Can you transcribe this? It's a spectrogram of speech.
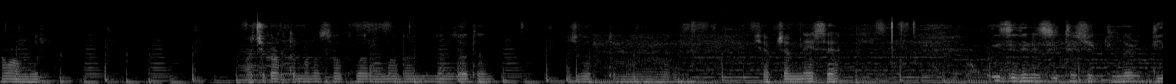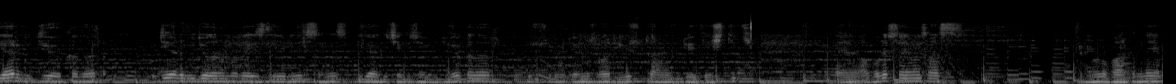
Tamamdır. Açık arttırmada sattılar ama ben bunları zaten açık arttırmaya şey yapacağım neyse. İzlediğiniz için teşekkürler. Diğer videoya kadar diğer videolarımı da izleyebilirsiniz. Bir dahaki çekeceğim videoya kadar bir sürü videomuz var. 100 tane video geçtik. Ee, abone sayımız az. Bunun farkındayım.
